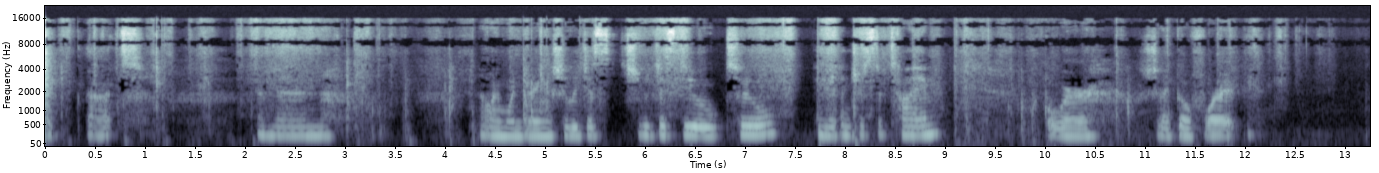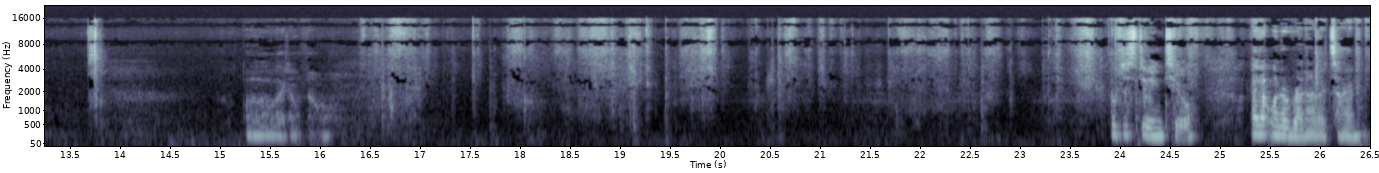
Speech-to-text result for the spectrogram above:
Like that. And then now I'm wondering, should we just should we just do two in the interest of time? Or should I go for it? Oh, I don't know. We're just doing two. I don't want to run out of time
